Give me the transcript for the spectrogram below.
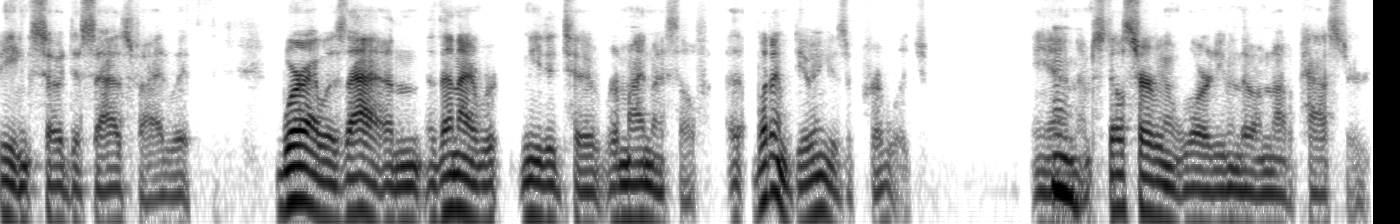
being so dissatisfied with where I was at, and then I re- needed to remind myself uh, what I'm doing is a privilege and mm. I'm still serving the Lord even though I'm not a pastor.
